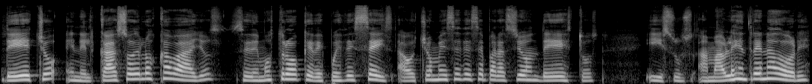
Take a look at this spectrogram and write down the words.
De hecho, en el caso de los caballos, se demostró que después de seis a ocho meses de separación de estos y sus amables entrenadores,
